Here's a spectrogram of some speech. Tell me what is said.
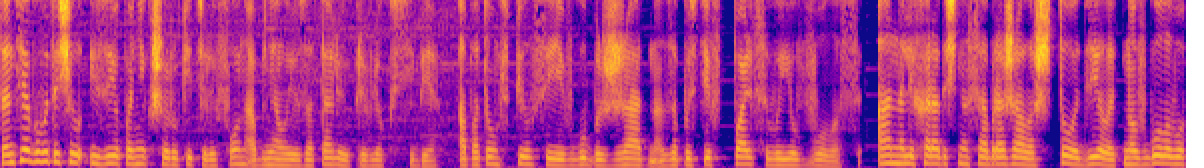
Сантьяго вытащил из ее поникшей руки телефон, обнял ее за талию и привлек к себе. А потом впился ей в губы жадно, запустив пальцы в ее волосы. Анна лихорадочно соображала, что делать, но в голову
